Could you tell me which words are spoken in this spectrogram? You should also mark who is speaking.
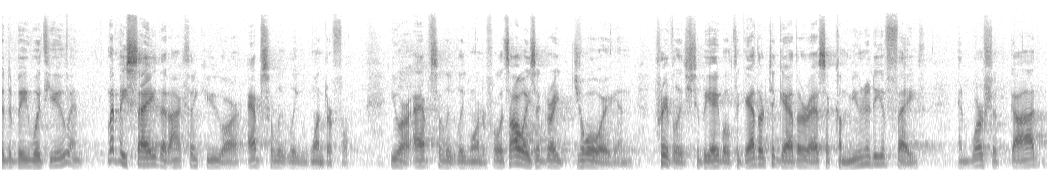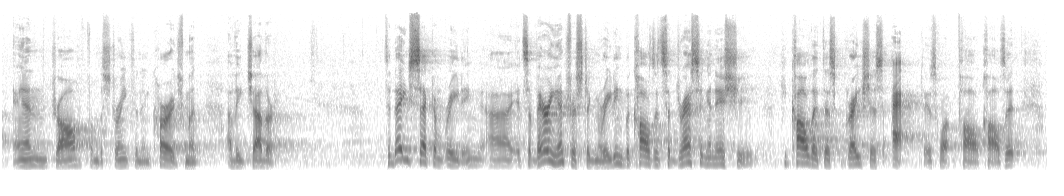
Speaker 1: Good to be with you. And let me say that I think you are absolutely wonderful. You are absolutely wonderful. It's always a great joy and privilege to be able to gather together as a community of faith and worship God and draw from the strength and encouragement of each other. Today's second reading, uh, it's a very interesting reading because it's addressing an issue. He called it this gracious act is what Paul calls it.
